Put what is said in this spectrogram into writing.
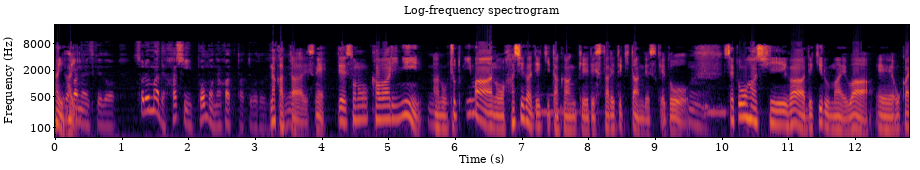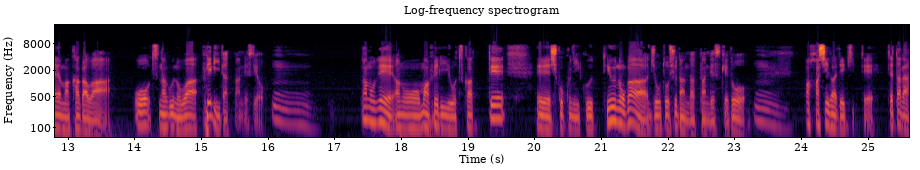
はいはいわかんないですけど、それまで橋一本もなかったってことですね。なかったですね。で、その代わりに、うんあの、ちょっと今、あの、橋ができた関係で廃れてきたんですけど、うん。瀬戸大橋ができる前は、えー岡山、香川をつなぐのはフェリーだったんですよ。うん。なので、あの、まあ、フェリーを使って、えー四国に行くっていうのが上等手段だったんですけど、うん。まあ、橋ができて、でただ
